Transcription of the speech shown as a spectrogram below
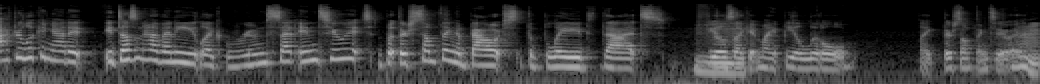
After looking at it, it doesn't have any like rune set into it, but there's something about the blade that feels like it might be a little like there's something to it. Hmm.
